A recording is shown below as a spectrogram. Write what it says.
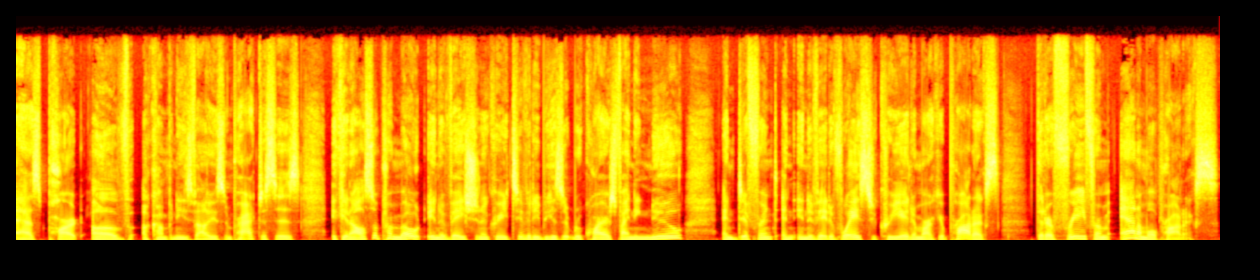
as part of a company's values and practices, it can also promote innovation and creativity because it requires finding new and different and innovative ways to create and market products that are free from animal products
